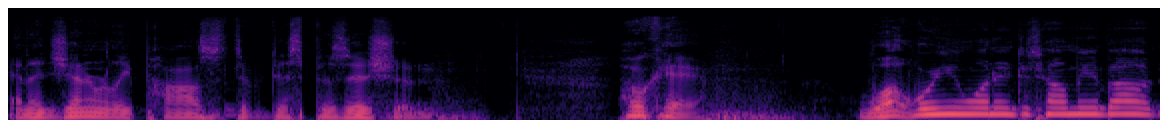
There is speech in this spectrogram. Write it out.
and a generally positive disposition. Okay, what were you wanting to tell me about?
